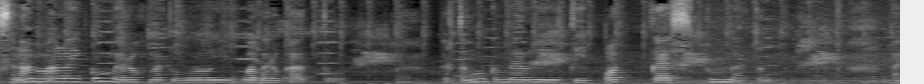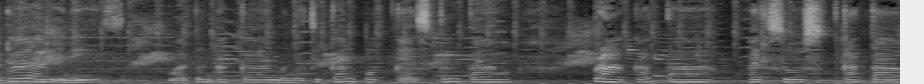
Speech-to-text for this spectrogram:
Assalamualaikum warahmatullahi wabarakatuh. Bertemu kembali di podcast Buaton Pada hari ini Buaton akan menyajikan podcast tentang prakata versus kata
